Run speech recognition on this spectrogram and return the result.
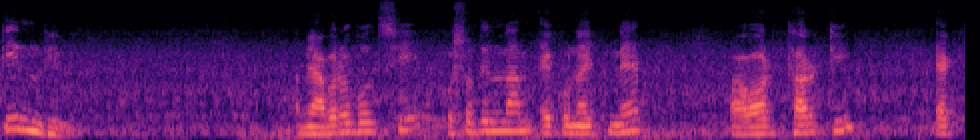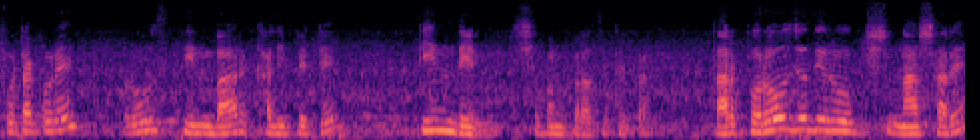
তিন দিন। আমি আবারও বলছি, ওষুধের নাম একোনাইট নেপ, পাওয়ার থার্টি। এক ফোঁটা করে রোজ তিনবার খালি পেটে তিন দিন সেবন করা যেতে পারে। তারপরেও যদি রোগ না সারে,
